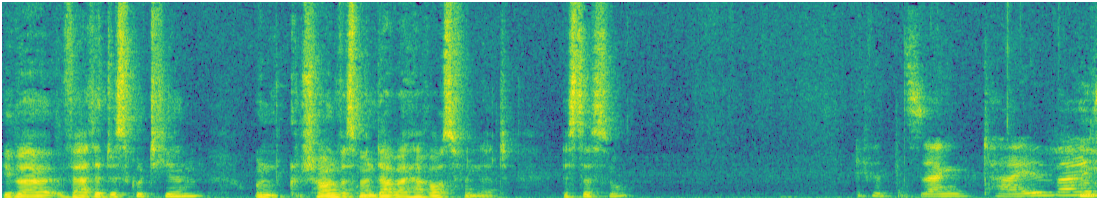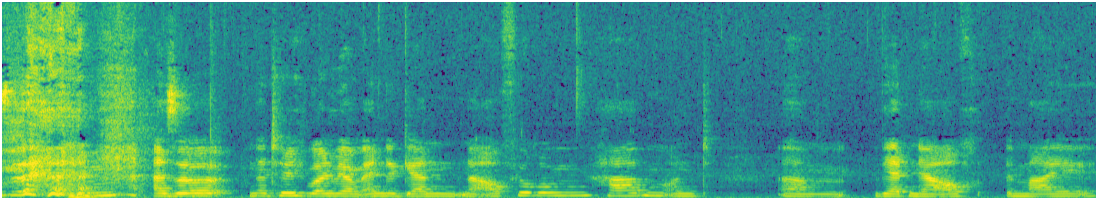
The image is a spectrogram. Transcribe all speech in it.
über Werte diskutieren und schauen, was man dabei herausfindet. Ist das so? Ich würde sagen, teilweise. also natürlich wollen wir am Ende gerne eine Aufführung haben und ähm, wir hätten ja auch im Mai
